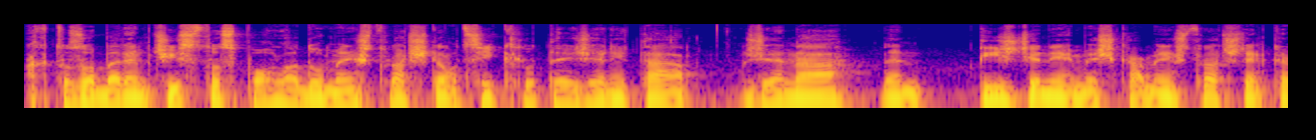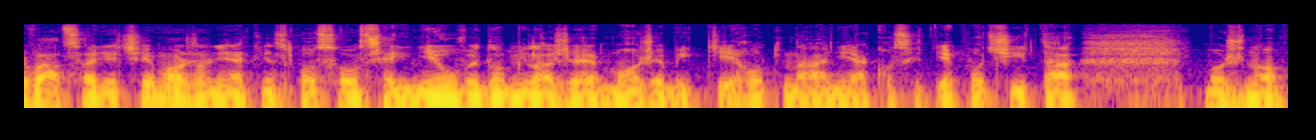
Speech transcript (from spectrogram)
Ak to zoberiem čisto z pohľadu menštruačného cyklu tej ženy, tá žena len týždenne mešká menštruačné krvácanie, či možno nejakým spôsobom si ani neuvedomila, že môže byť tehotná, nejako si nepočíta, možno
